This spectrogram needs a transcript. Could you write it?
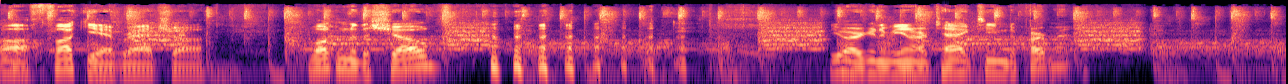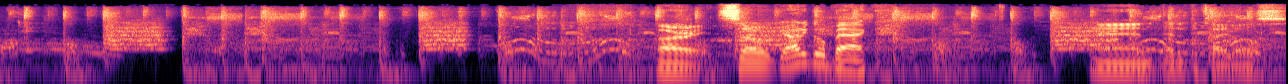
Oh, fuck yeah, Bradshaw. Welcome to the show. you are going to be in our tag team department. All right, so got to go back and edit the titles.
